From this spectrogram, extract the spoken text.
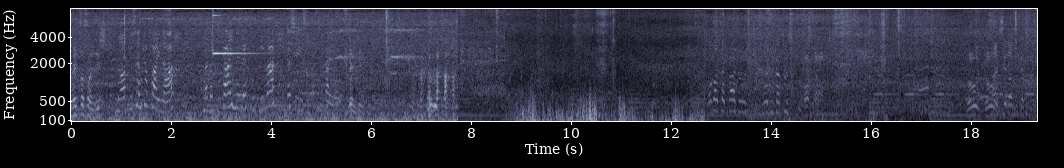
No i co sądzisz? No, piosenka fajna. Ma taki fajny, lekki klimat i da się jej słuchać. Fajna jest. Dzięki. Kasia robi kaczuszki. Good, good. Jak się robi kaczuszki?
